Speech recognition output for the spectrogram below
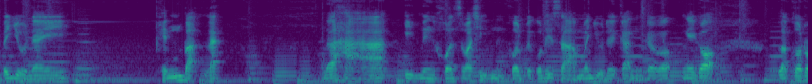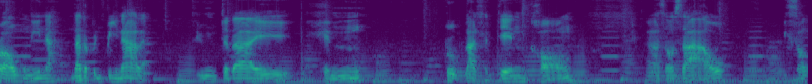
ไปอยู่ในเพนบัตและ แล้วหาอีกหนึ่งคนสมาชิกหนึ่งคนเป็นคนที่สามมาอยู่ด้วยกันก็ไงก็เราก็รอพรุ่งนี้นะ น่าจะเป็นปีหน้าแหละ ถึงจะได้เห็นรูปร่างชัดเจนของอสาวๆ อีกสอง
